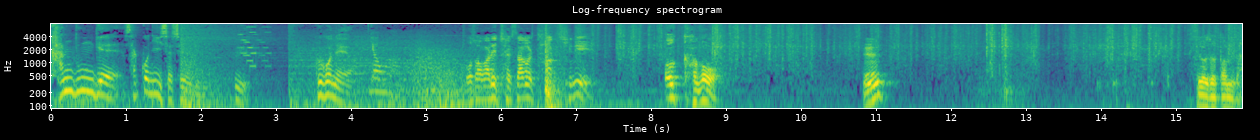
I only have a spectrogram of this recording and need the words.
간둥계 사건이 있었어요. 우리. 음. 그거네요. 영화. 조사관이 책상을 탁 치니 억하고 예? 쓰러졌답니다.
